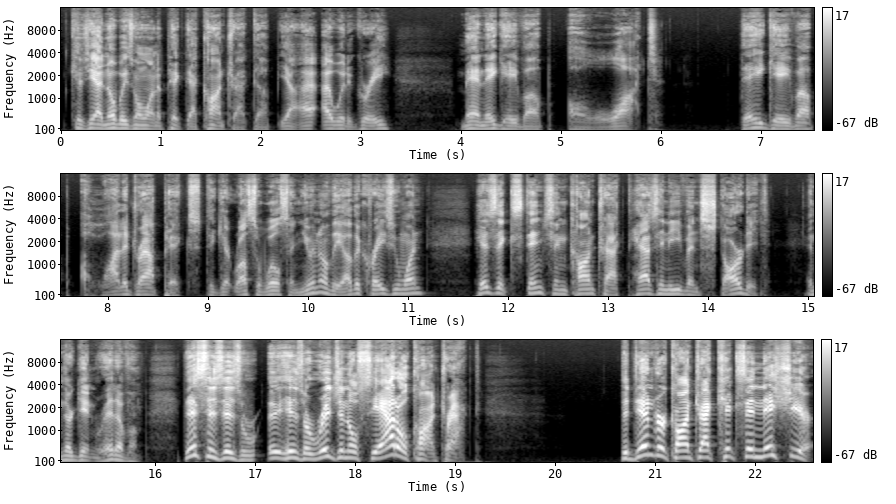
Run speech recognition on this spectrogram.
because yeah, nobody's gonna want to pick that contract up. Yeah, I, I would agree. Man, they gave up a lot. They gave up a lot of draft picks to get Russell Wilson. You know the other crazy one? His extension contract hasn't even started, and they're getting rid of him. This is his his original Seattle contract. The Denver contract kicks in this year.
